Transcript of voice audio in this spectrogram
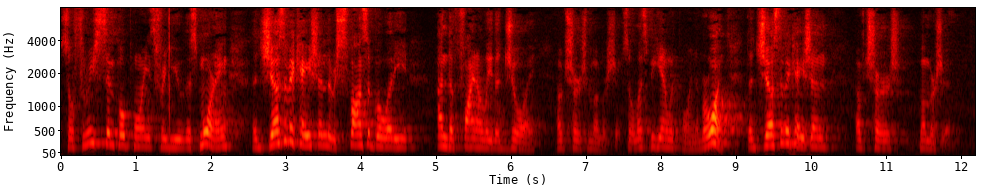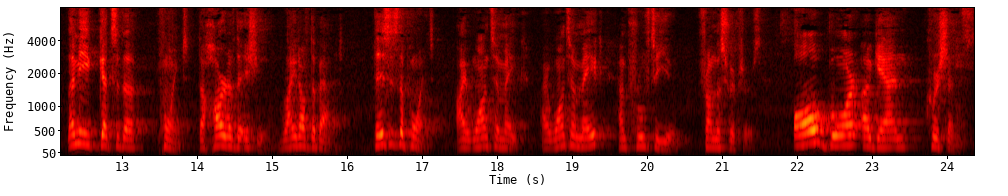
So, three simple points for you this morning the justification, the responsibility, and the, finally the joy of church membership. So, let's begin with point number one the justification of church membership. Let me get to the point, the heart of the issue, right off the bat. This is the point I want to make. I want to make and prove to you from the scriptures. All born again Christians,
